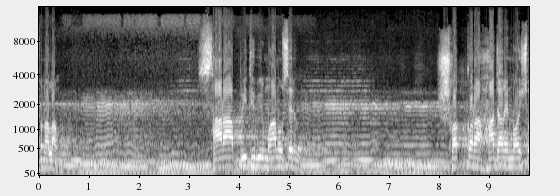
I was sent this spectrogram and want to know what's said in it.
শোনালাম। সারা পৃথিবীর মানুষের শতকরা হাজারে নয়শো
